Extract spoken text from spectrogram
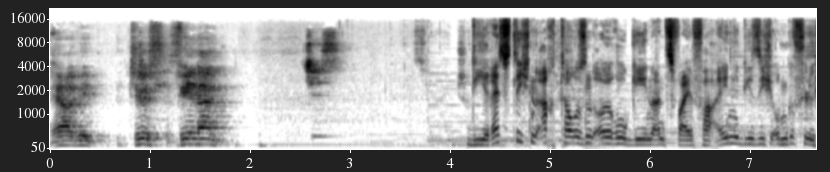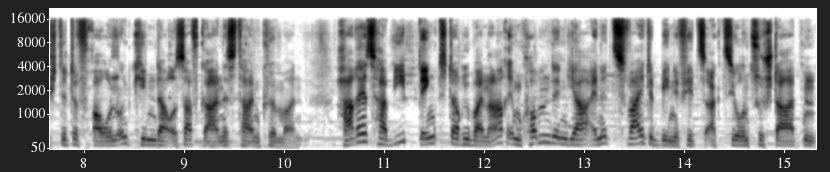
Ja, wir, tschüss, vielen Dank. Die restlichen 8000 Euro gehen an zwei Vereine, die sich um geflüchtete Frauen und Kinder aus Afghanistan kümmern. Hares Habib denkt darüber nach, im kommenden Jahr eine zweite Benefizaktion zu starten.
